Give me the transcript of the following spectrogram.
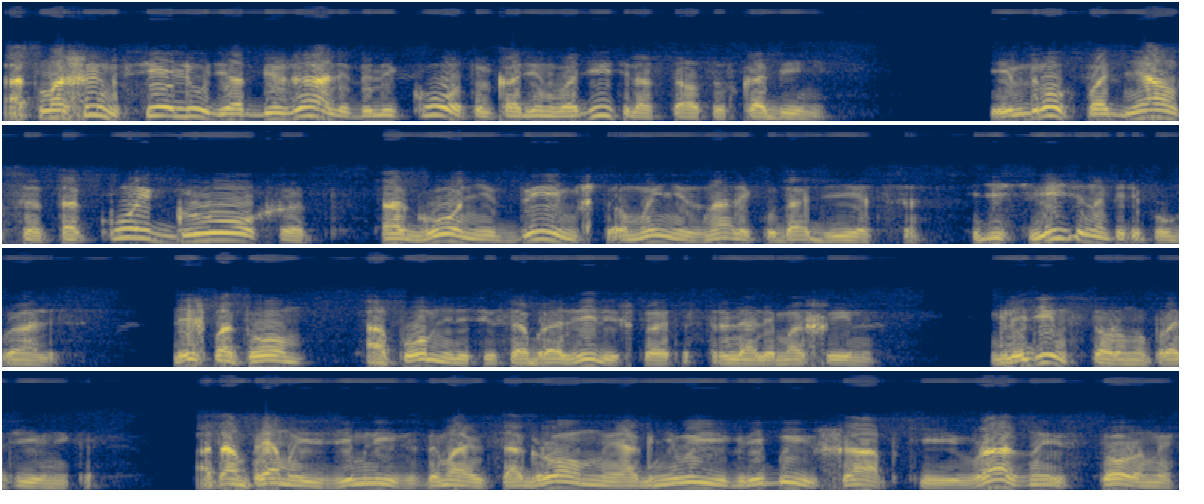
от машин все люди отбежали далеко, только один водитель остался в кабине. И вдруг поднялся такой грохот, огонь и дым, что мы не знали, куда деться. И действительно перепугались. Лишь потом опомнились и сообразили, что это стреляли машины. Глядим в сторону противника, а там прямо из земли вздымаются огромные огневые грибы, шапки, и в разные стороны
